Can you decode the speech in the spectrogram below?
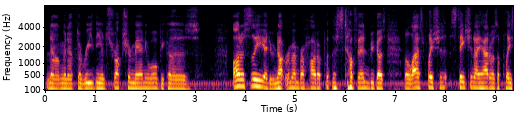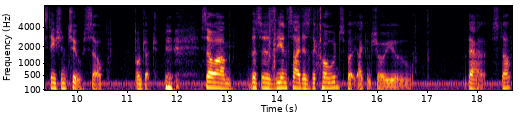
Now I'm gonna have to read the instruction manual because honestly I do not remember how to put this stuff in because the last PlayStation I had was a PlayStation 2, so don't judge. so um, this is the inside is the codes, but I can show you that stuff.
